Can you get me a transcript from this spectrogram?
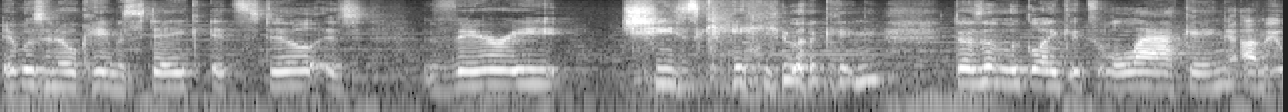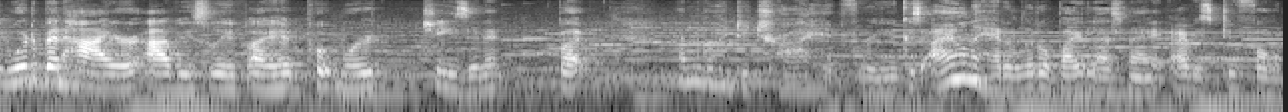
it was an okay mistake. It still is very cheesecakey looking. Doesn't look like it's lacking. Um, it would have been higher, obviously, if I had put more cheese in it. But I'm going to try it for you because I only had a little bite last night. I was too full.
